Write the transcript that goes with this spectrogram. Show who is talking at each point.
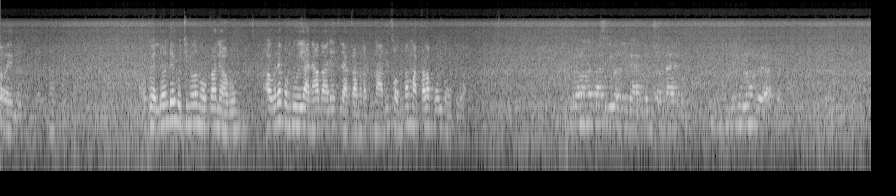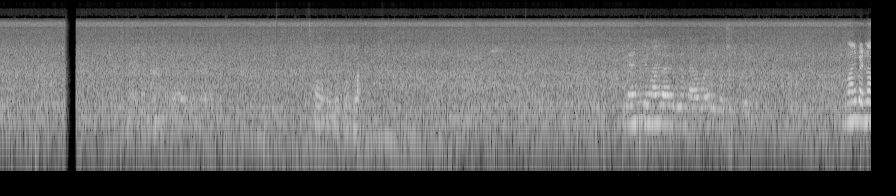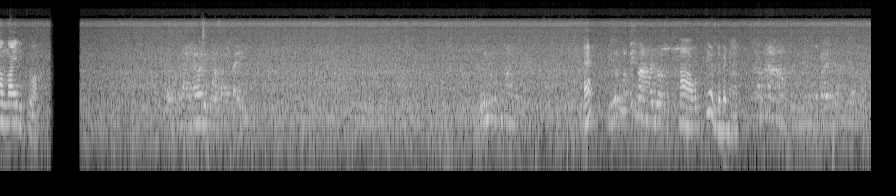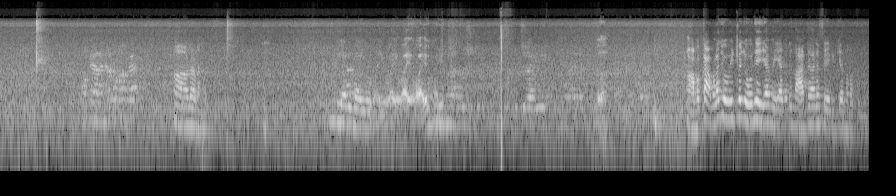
Speaker 1: പറയുന്നത് അപ്പോൾ എല്ലോന്റെയും കൊച്ചുങ്ങളെ നോക്കാനാവും. അവരെ കൊണ്ടുപോയി അനാഥാലയത്തിലാക്കാൻ നടക്കുന്ന. ആദ്യം സ്വന്തം മക്കളെ പോയി നോക്കുക.
Speaker 2: ഇവിടെ
Speaker 1: എന്നാലും പെണ്ണ് നന്നായിരിക്കുമോ. ഏ? ആ വൃത്തിയുണ്ട് പെണ്ണിന്. ആ അവിടെ ഇല്ല എല്ലാവരും ബൈ വായോ വായോ വായോ വായോ അവക്ക് അവളെ വീട്ടിലെ ജോലി ചെയ്യാൻ വയ്യ. എന്നിട്ട് നാട്ടുകാരെ സേവിക്കാൻ നടക്കുന്നു.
